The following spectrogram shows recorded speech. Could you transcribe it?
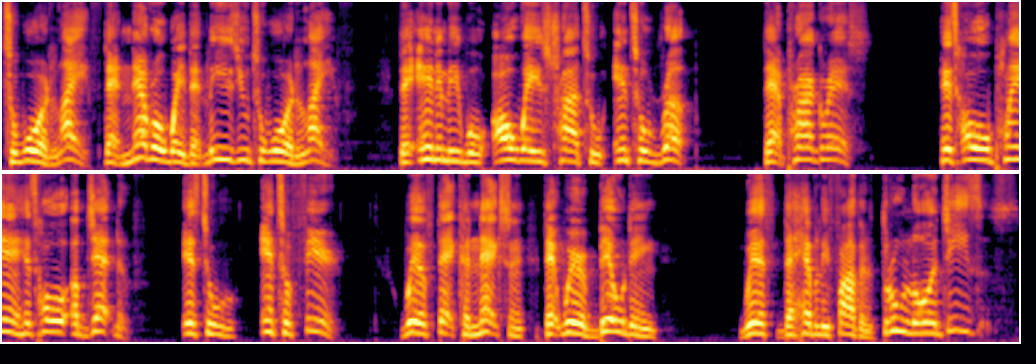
toward life, that narrow way that leads you toward life, the enemy will always try to interrupt that progress. His whole plan, his whole objective is to interfere with that connection that we're building with the Heavenly Father through Lord Jesus.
